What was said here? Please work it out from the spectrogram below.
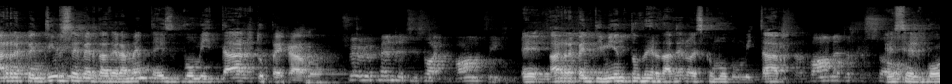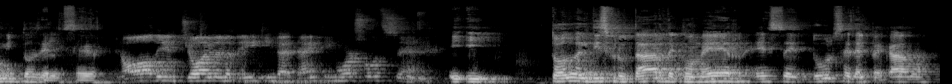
Arrepentirse verdaderamente es vomitar tu pecado. Eh, arrepentimiento verdadero es como vomitar, es el vómito del ser. Y, y todo el disfrutar de comer ese dulce del pecado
